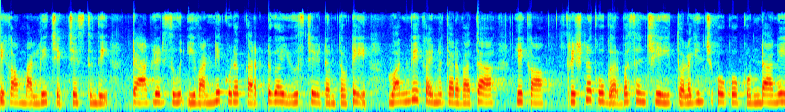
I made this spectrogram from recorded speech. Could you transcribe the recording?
ఇక మళ్ళీ చెక్ చేస్తుంది. ట్యాబ్లెట్స్ ఇవన్నీ కూడా కరెక్ట్గా యూస్ చేయటంతో వన్ వీక్ అయిన తర్వాత ఇక కృష్ణకు గర్భసంచి తొలగించుకోకుండానే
